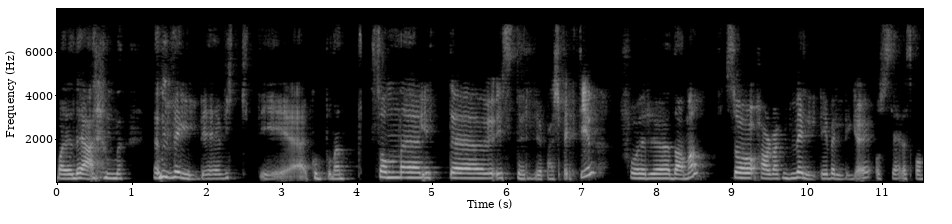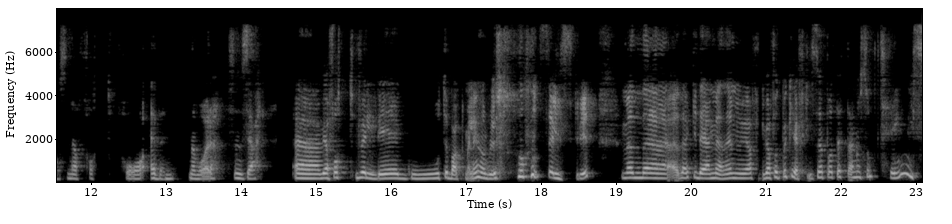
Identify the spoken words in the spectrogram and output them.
Bare det er en, en veldig viktig komponent. Sånn eh, litt uh, i større perspektiv for uh, dama, så har det vært veldig, veldig gøy å se responsen vi har fått på eventene våre, syns jeg. Uh, vi har fått veldig god tilbakemelding, nå blir det sånn selvskryt, men uh, det er ikke det jeg mener. Men vi har, vi har, fått bekreftelse på at dette er noe som trengs,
